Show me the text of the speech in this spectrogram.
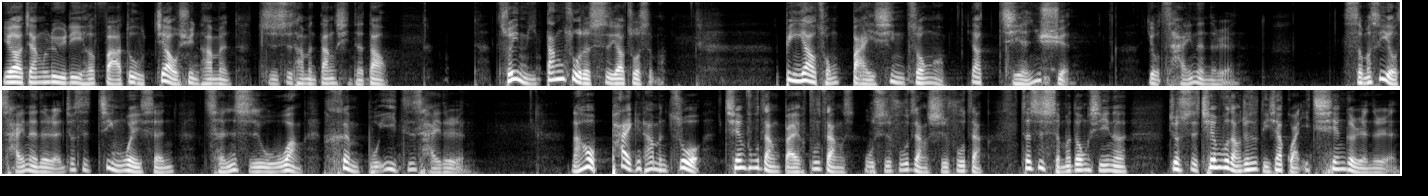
又要将律例和法度教训他们，指示他们当行的道。所以你当做的事要做什么？”并要从百姓中哦，要拣选有才能的人。什么是有才能的人？就是敬畏神、诚实无妄、恨不义之财的人。然后派给他们做千夫长、百夫长、五十夫长、十夫长。这是什么东西呢？就是千夫长就是底下管一千个人的人，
